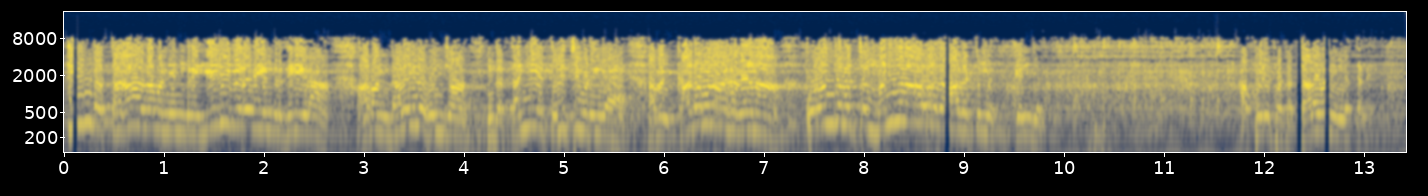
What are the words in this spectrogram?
தீண்ட தகாதவன் என்று இழிவிரவி என்று திரிகிறான். அவன் தலையில கொஞ்சம் இந்த தண்ணியை தெளிச்சு விடுங்க. அவன் கடவுளாக வேணாம் குறைஞ்சபட்சம் மனிதனாவது ஆகட்டும் கெஞ்சினான். அப்படிப்பட்ட தலைவன் இல்ல தலைவன்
